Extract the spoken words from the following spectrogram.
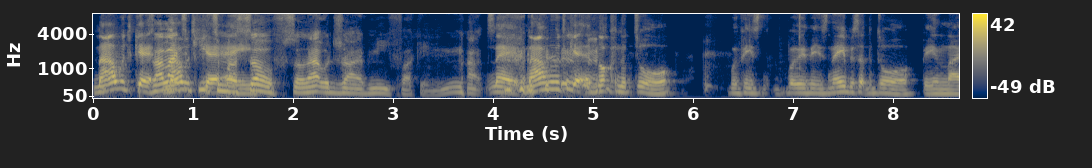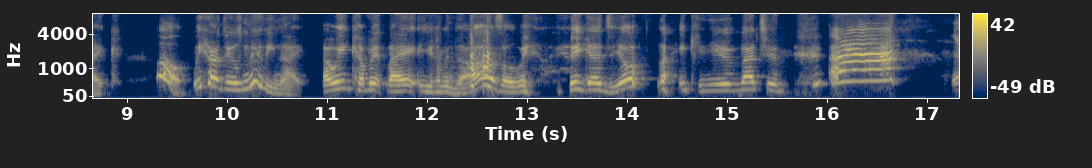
Mal would get. 'Cause I like Mal to keep get to a- myself, so that would drive me fucking nuts. Mate, Mal would get a knock on the door with his with his neighbors at the door, being like, "Oh, we heard it was movie night. Are we coming? Like, are you coming to ours, or we we going to your? Like, can you imagine? Ah!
